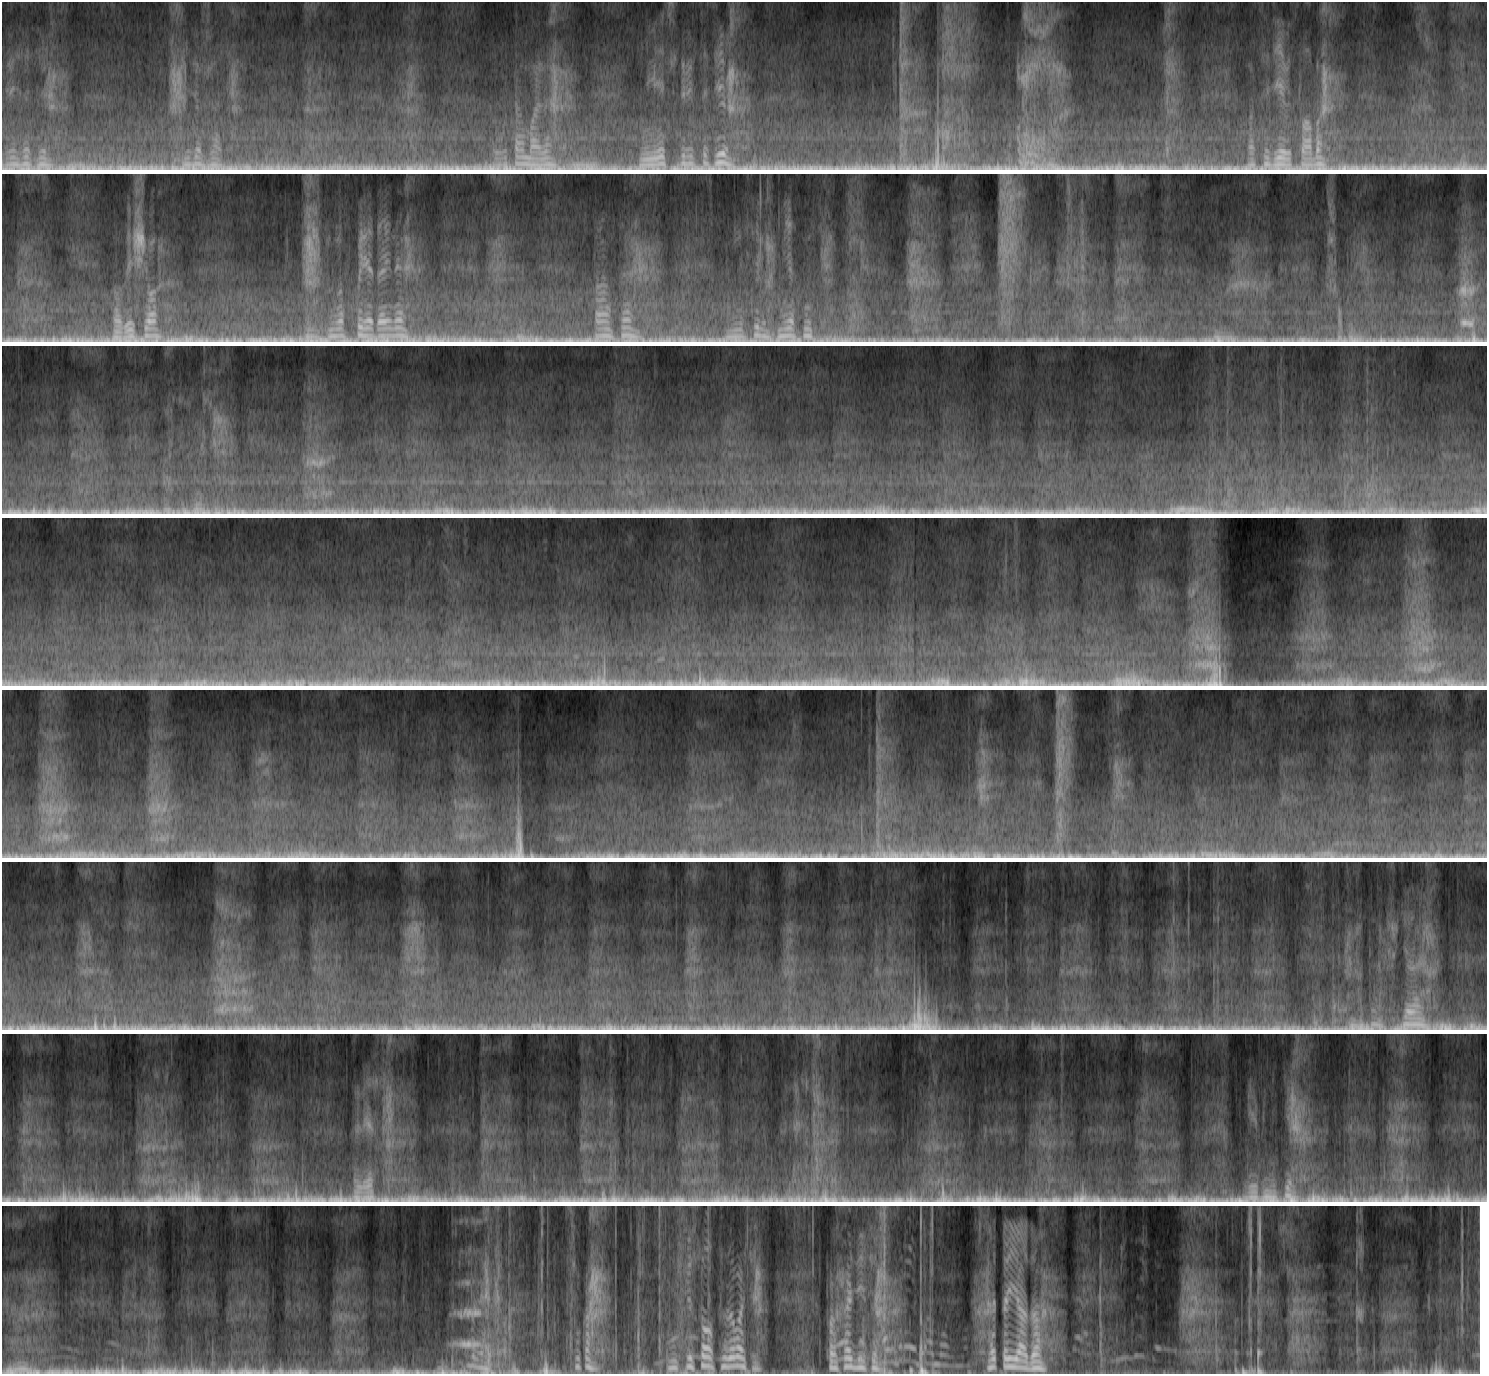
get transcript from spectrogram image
30 держать. Будет нормально. Не меньше 30. Двадцать девять слабо. А вот еще. Это у нас передайная станция. Насель местность. Кидаю. Лес. Лес. Грибники. Блять, сука, не вписался, давайте, проходите. Это я, да.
